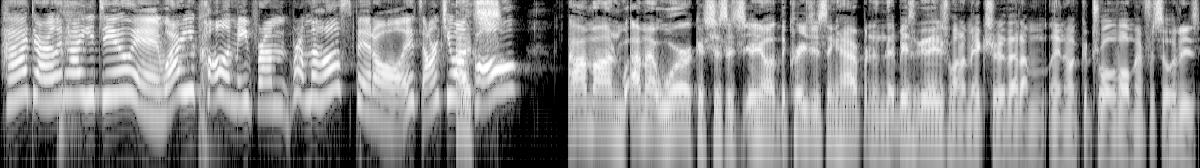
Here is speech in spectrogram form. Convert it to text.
Hi, darling. How you doing? Why are you calling me from from the hospital? It's aren't you on It's- call? I'm on. I'm at work. It's just it's you know the craziest thing happened, and that basically they just want to make sure that I'm you know in control of all my facilities.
